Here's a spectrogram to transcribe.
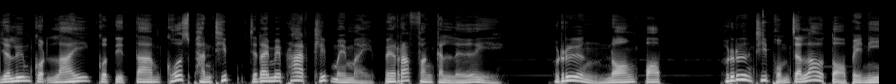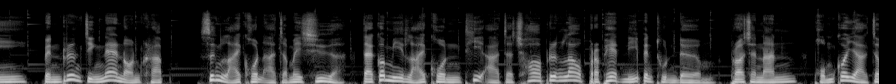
อย่าลืมกดไลค์ กดติดตามโกสพันทิปจะได้ไม่พลาดคลิปใหม่ๆ ไปรับฟังกันเลย เรื่องน้องป๊อป เรื่องที่ผมจะเล่าต่อไปนี้ เป็นเรื่องจริงแน่นอนครับ ซึ่งหลายคนอาจจะไม่เชื่อ แต่ก็มีหลายคนที่อาจจะชอบเรื่องเล่าประเภทนี้เป็นทุนเดิม เพราะฉะนั้นผมก็อยากจะ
